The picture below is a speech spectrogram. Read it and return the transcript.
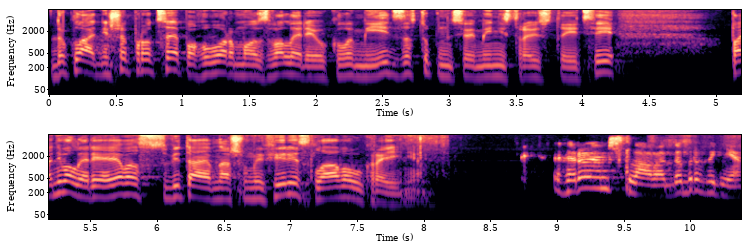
Докладніше про це поговоримо з Валерією Коломієць, заступницею міністра юстиції. Пані Валерія, я вас вітаю в нашому ефірі. Слава Україні! Героям слава, доброго дня.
